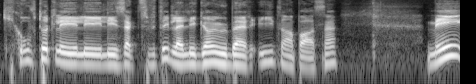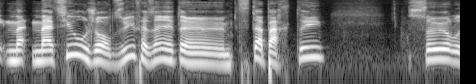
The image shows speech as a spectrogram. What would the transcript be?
qui couvre toutes les, les, activités de la Ligue 1 Uber Eats en passant. Mais Mathieu, aujourd'hui, faisait un, petit aparté sur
